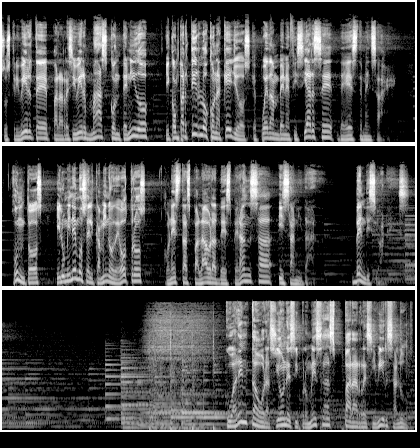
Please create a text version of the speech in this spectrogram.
suscribirte para recibir más contenido y compartirlo con aquellos que puedan beneficiarse de este mensaje. Juntos, iluminemos el camino de otros con estas palabras de esperanza y sanidad. Bendiciones. 40 oraciones y promesas para recibir salud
